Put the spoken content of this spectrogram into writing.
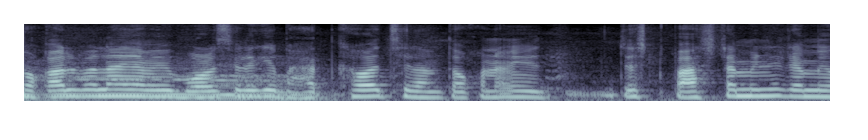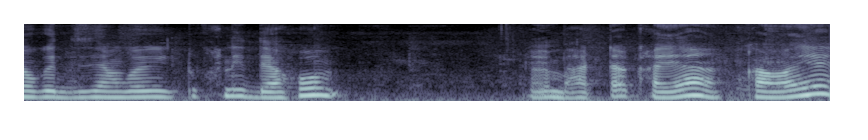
সকালবেলায় আমি বড় ছেলেকে ভাত খাওয়াচ্ছিলাম তখন আমি জাস্ট পাঁচটা মিনিট আমি ওকে দিয়েছি আমাকে একটুখানি দেখো আমি ভাতটা খাইয়া খাওয়াইয়ে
